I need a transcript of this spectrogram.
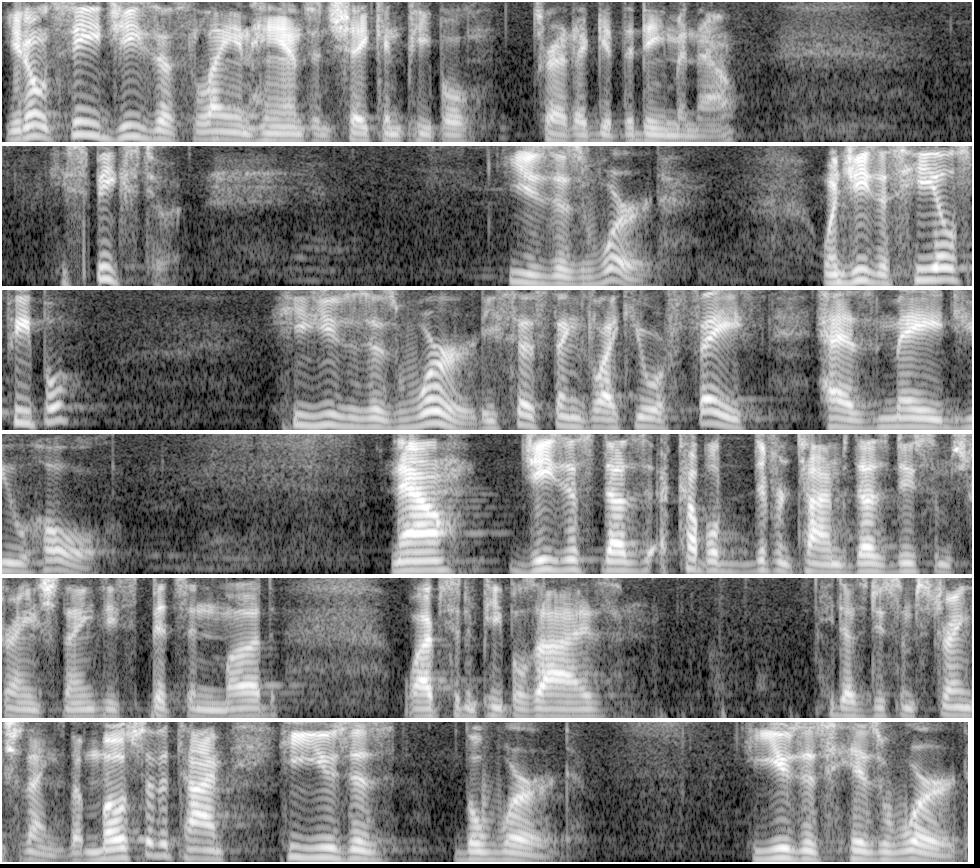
You don't see Jesus laying hands and shaking people, try to get the demon out. He speaks to it, he uses word. When Jesus heals people, he uses his word. He says things like, Your faith has made you whole. Now, Jesus does a couple different times, does do some strange things. He spits in mud, wipes it in people's eyes. He does do some strange things. But most of the time, he uses the word. He uses his word.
